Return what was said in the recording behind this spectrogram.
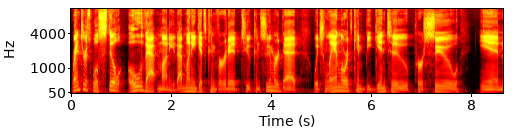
renters will still owe that money. That money gets converted to consumer debt which landlords can begin to pursue in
